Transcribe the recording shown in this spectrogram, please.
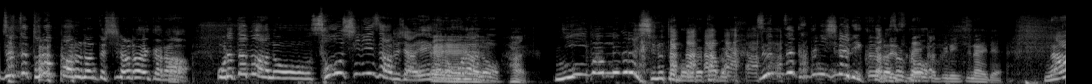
全然トラップあるなんて知らないから、は俺多分あのソーシリーズあるじゃん映画のホラーの、ええはい2番目ぐらい死ぬと思う俺多分。全然確認しないでいくからそこ。確認しないで。なる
